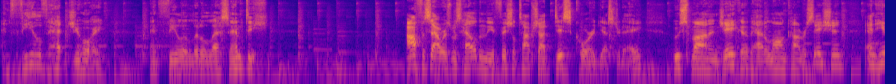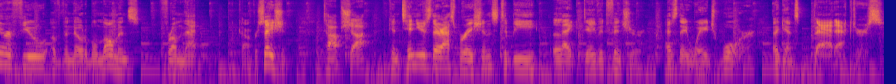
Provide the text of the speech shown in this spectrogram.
and feel that joy and feel a little less empty. Office hours was held in the official Top Shot Discord yesterday. Usman and Jacob had a long conversation, and here are a few of the notable moments from that conversation. Top Shot continues their aspirations to be like David Fincher as they wage war against bad actors.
